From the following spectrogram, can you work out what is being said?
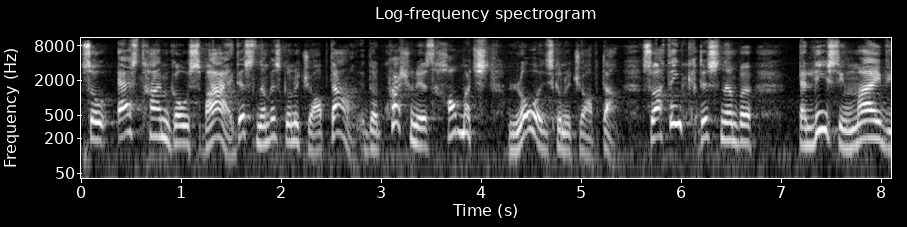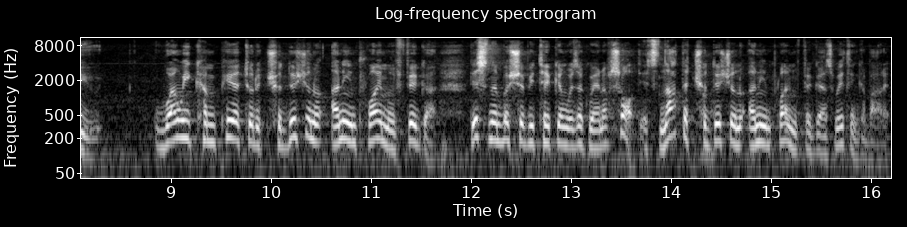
So as time goes by, this number is going to drop down. The question is how much lower is going to drop down. So I think this number, at least in my view, when we compare to the traditional unemployment figure, this number should be taken with a grain of salt. It's not the traditional unemployment figure as we think about it.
